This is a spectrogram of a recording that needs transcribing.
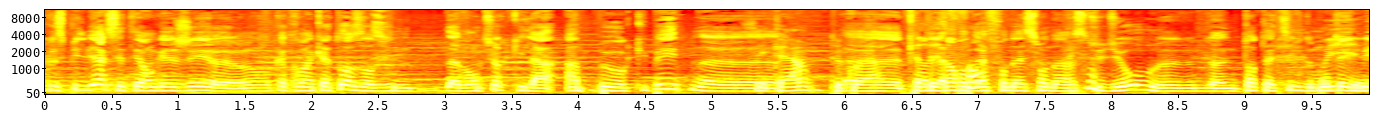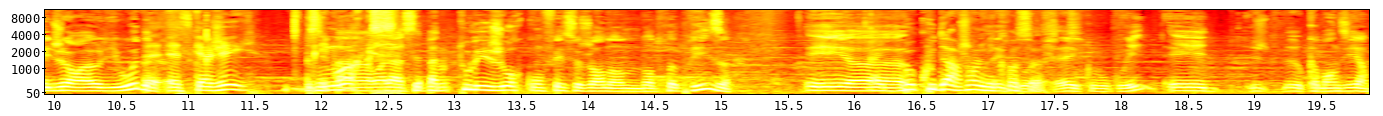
que Spielberg s'était engagé euh, en 94 dans une aventure qu'il a un peu occupée. euh, C'est clair. De quoi euh, Faire des la, fond- enfants la fondation d'un studio, d'une tentative de monter Oui. une major à Hollywood. SKG, DreamWorks. pas- Voilà, c'est pas tous les jours qu'on fait ce genre d'en- d'entreprise. Et Avec beaucoup d'argent de Microsoft. oui. Et comment dire,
